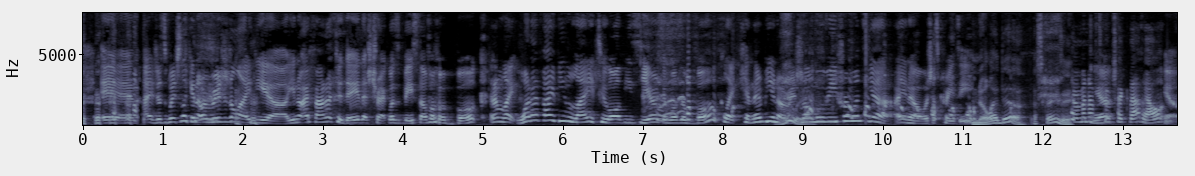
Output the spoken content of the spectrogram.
and I just wish like an original idea. You know, I found out today that Shrek was based off of a book, and I'm like, what have I been lied to all these years? It was a book. Like, can there be an original movie for once? Yeah, I know, which is crazy. No idea. That's crazy. I'm gonna have to go check that out. Yeah.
